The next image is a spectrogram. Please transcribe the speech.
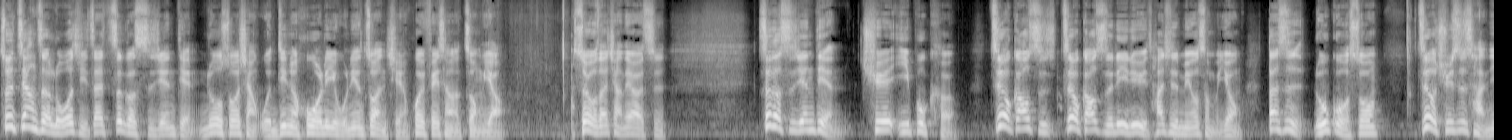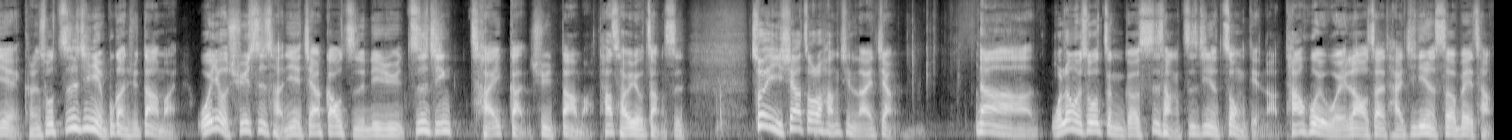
所以这样子的逻辑，在这个时间点，你如果说想稳定的获利、稳定赚钱，会非常的重要。所以我再强调一次，这个时间点缺一不可。只有高值，只有高值利率，它其实没有什么用。但是如果说只有趋势产业，可能说资金也不敢去大买，唯有趋势产业加高值利率，资金才敢去大买，它才会有涨势。所以以下周的行情来讲，那我认为说整个市场资金的重点啊，它会围绕在台积电的设备厂。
